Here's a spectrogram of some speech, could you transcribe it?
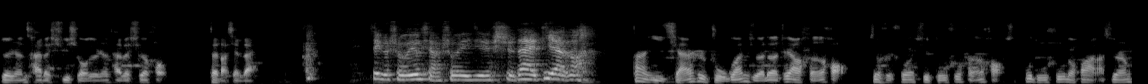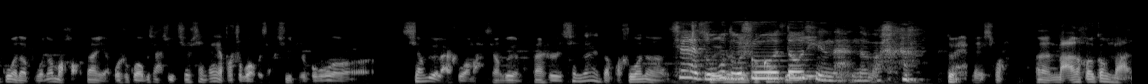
对人才的需求，对人才的缺口，再到现在，这个时候又想说一句时代变了。但以前是主观觉得这样很好，就是说去读书很好，不读书的话呢，虽然过得不那么好，但也不是过不下去。其实现在也不是过不下去，只不过相对来说嘛，相对嘛。但是现在怎么说呢？现在读不读书都挺难的吧？对，没错，嗯，难和更难，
